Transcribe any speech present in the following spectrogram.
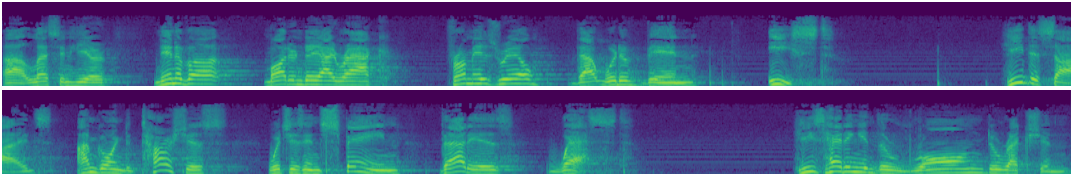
uh, lesson here. Nineveh modern day Iraq, from Israel, that would have been east. He decides, I'm going to Tarshish, which is in Spain, that is west. He's heading in the wrong direction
